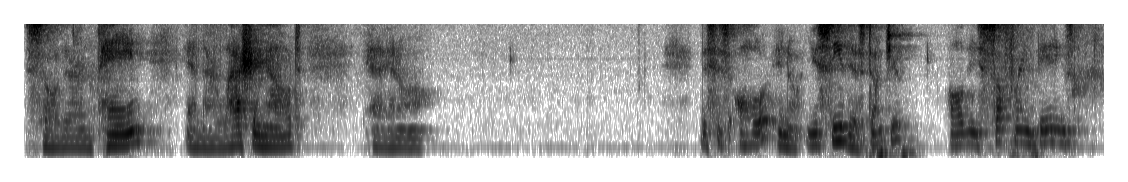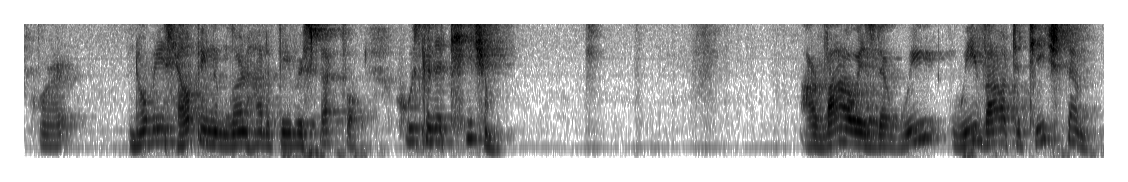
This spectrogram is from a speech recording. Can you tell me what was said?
So they're in pain and they're lashing out, and, you know. This is all, you know, you see this, don't you? All these suffering beings where nobody's helping them learn how to be respectful. Who's going to teach them? Our vow is that we, we vow to teach them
